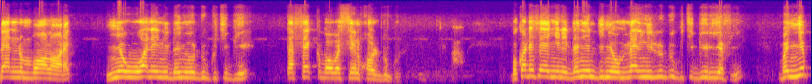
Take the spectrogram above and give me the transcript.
benn mbooloo rek ñëw wane ni dañoo dugg ci biir te fekk booba seen xol duggul. Bu ko defee ñu ni da ngeen di ñëw mel ni lu dugg ci biir yëf yi ba ñëpp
